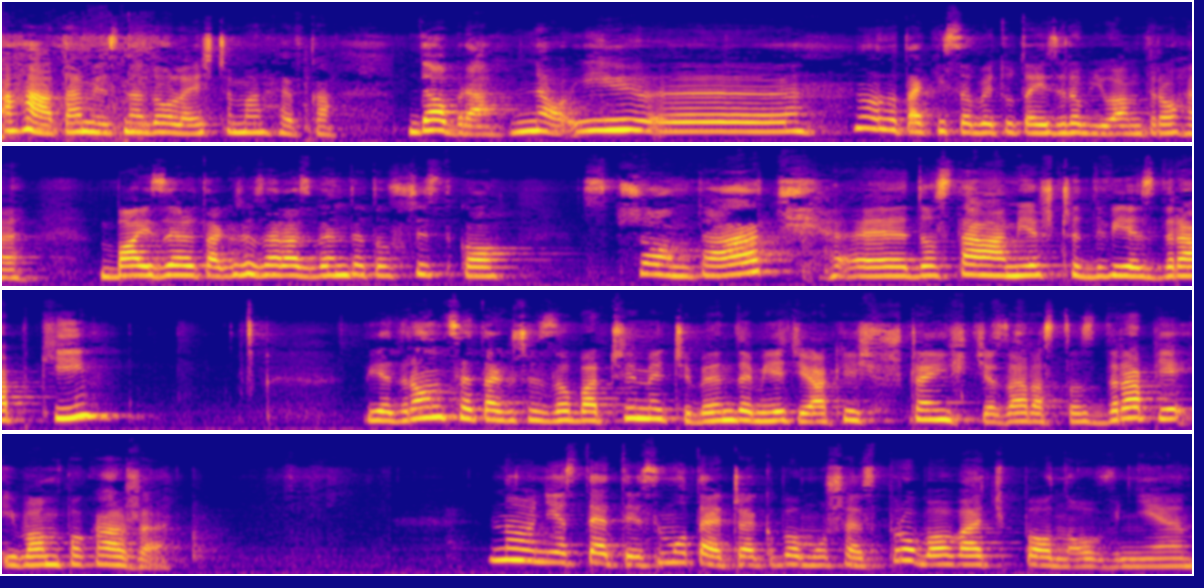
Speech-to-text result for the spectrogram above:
Aha, tam jest na dole jeszcze marchewka. Dobra, no i yy, no to taki sobie tutaj zrobiłam trochę bajzel, także zaraz będę to wszystko sprzątać. E, dostałam jeszcze dwie zdrabki Biedronce, także zobaczymy, czy będę mieć jakieś szczęście. Zaraz to zdrapię i Wam pokażę. No niestety smuteczek, bo muszę spróbować ponownie.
